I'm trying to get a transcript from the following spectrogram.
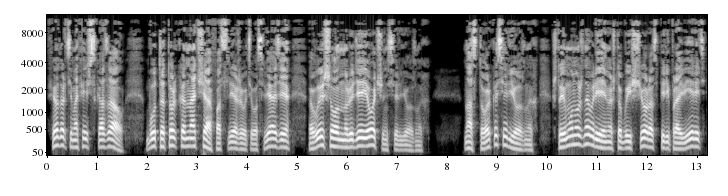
Федор Тимофеевич сказал, будто только начав отслеживать его связи, вышел он на людей очень серьезных. Настолько серьезных, что ему нужно время, чтобы еще раз перепроверить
